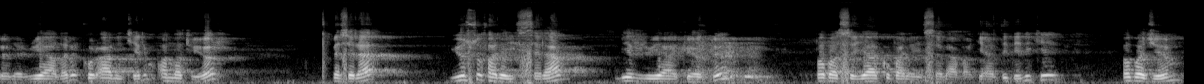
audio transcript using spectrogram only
böyle rüyaları Kur'an-ı Kerim anlatıyor. Mesela Yusuf aleyhisselam bir rüya gördü. Babası Yakup aleyhisselama geldi. Dedi ki, babacığım,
